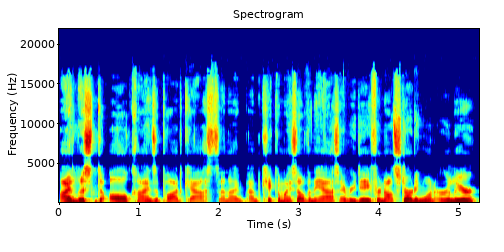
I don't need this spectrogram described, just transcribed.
I listen to all kinds of podcasts and I, I'm kicking myself in the ass every day for not starting one earlier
